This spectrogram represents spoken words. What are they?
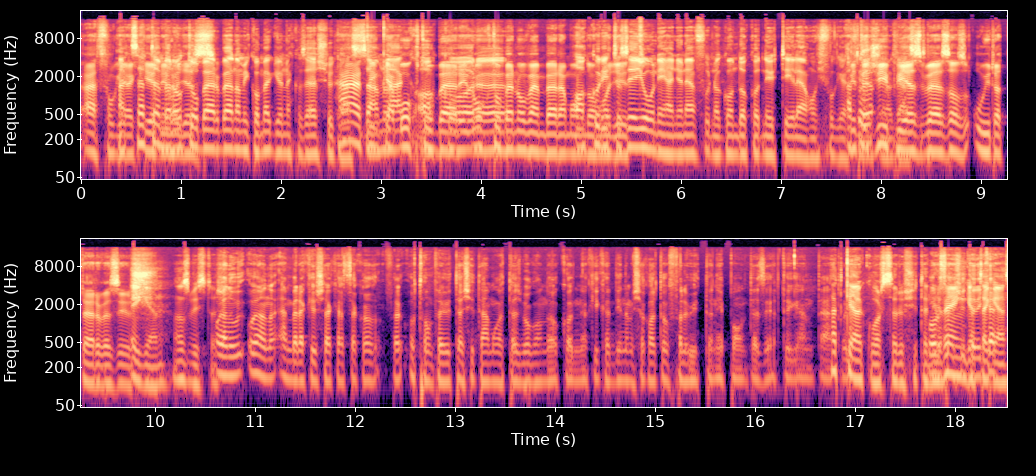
át fogják hát szeptember, kérni, októberben, ez... amikor megjönnek az első gázszámlák, hát október, akkor, október, novemberre mondom, akkor itt hogy azért itt... jó néhányan nem fognak gondolkodni, hogy télen hogy fogják. Hát a GPS-be ez az újratervezés. Igen, az biztos. Olyan, olyan emberek is elkezdtek az otthonfelújítási támogatásba gondolkodni, akik eddig nem is akartok felújítani, pont ezért igen. Tehát, hát kell korszerűsíteni, korszerűsíteni rengetegen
